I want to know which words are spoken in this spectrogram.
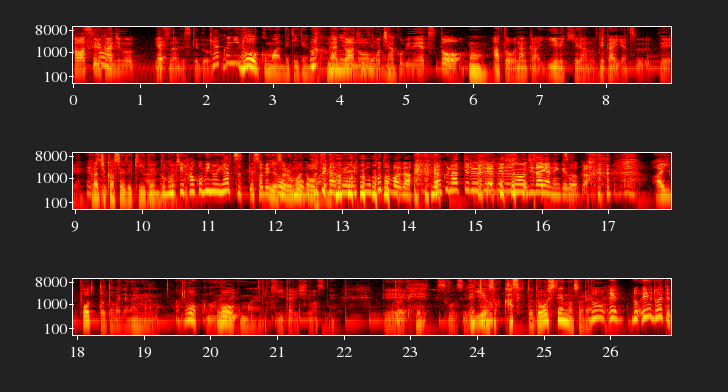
変わってる感じのやつなんですけど、ウ逆にでもォークマンで聞いてんの？あとあの、持ち運びのやつと、うん。あとなんか家で聴けるあの、でかいやつで、えラジカセで聞いてんの？はい持ち運びのやつってそれいやそれウォークマンのこと やね。もう言葉がなくなってるレベルの時代やねんけど。そうか。iPod とかじゃないから。うんウォークマン、ウね。ォークマンやか聞いたりしてますね。ら。で、えそうですね。え、家のじゃあそカセットどうしてんのそれ？どう、え、どえ、どうやって、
